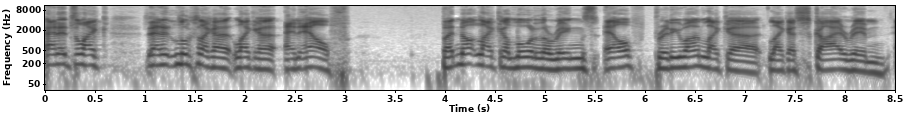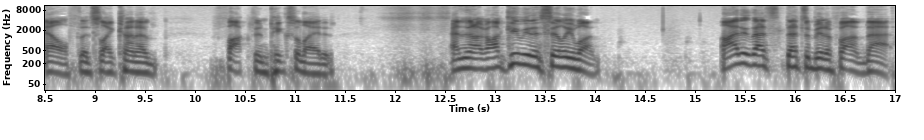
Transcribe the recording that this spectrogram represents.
and it's like, and it looks like a like a an elf, but not like a Lord of the Rings elf, pretty one, like a like a Skyrim elf that's like kind of fucked and pixelated. And then I go, I'll give you the silly one. I think that's that's a bit of fun. That.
